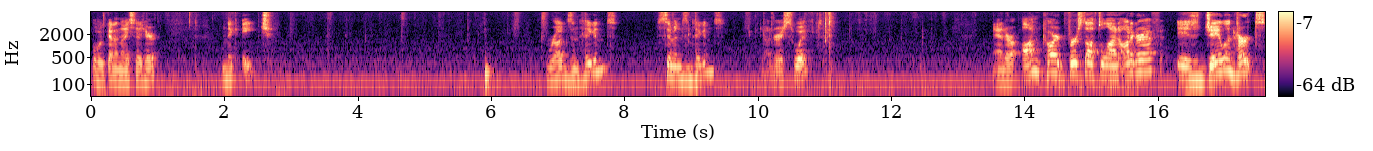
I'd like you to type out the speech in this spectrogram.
Well, we've got a nice hit here. Nick H. Ruggs and Higgins. Simmons and Higgins. DeAndre Swift. And our on card first off the line autograph is Jalen Hurts.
